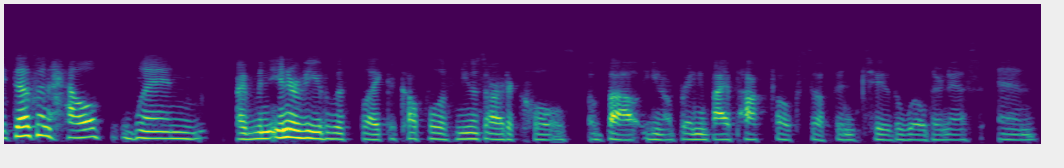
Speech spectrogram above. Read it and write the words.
it doesn't help when I've been interviewed with like a couple of news articles about, you know, bringing BIPOC folks up into the wilderness. And,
